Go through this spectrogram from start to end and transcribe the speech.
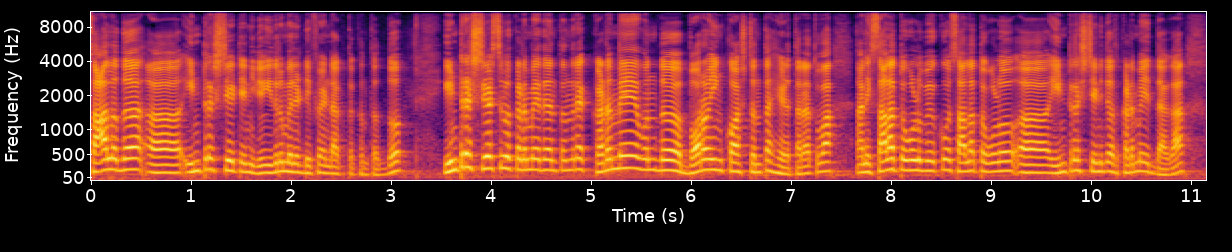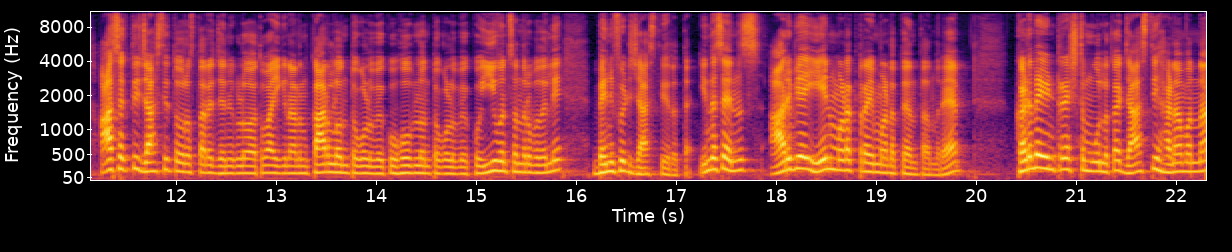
ಸಾಲದ ಇಂಟ್ರೆಸ್ಟ್ ರೇಟ್ ಏನಿದೆಯೋ ಇದ್ರ ಮೇಲೆ ಡಿಪೆಂಡ್ ಆಗ್ತಕ್ಕಂಥದ್ದು. ಇಂಟ್ರೆಸ್ಟ್ ರೇಟ್ಸ್ಗಳು ಕಡಿಮೆ ಇದೆ ಅಂತಂದರೆ ಕಡಿಮೆ ಒಂದು ಬಾರೋಯಿಂಗ್ ಕಾಸ್ಟ್ ಅಂತ ಹೇಳ್ತಾರೆ. ಅಥವಾ ನನಗೆ ಸಾಲ ತೊಗೊಳ್ಬೇಕು, ಸಾಲ ತೊಗೊಳ್ಳೋ ಇಂಟ್ರೆಸ್ಟ್ ಏನಿದೆ ಅದು ಕಡಿಮೆ ಇದ್ದಾಗ ಆಸಕ್ತಿ ಜಾಸ್ತಿ ತೋರಿಸ್ತಾರೆ ಜನಗಳು. ಅಥವಾ ಈಗ ನಾನು ಕಾರ್ ಲೋನ್ ತೊಗೊಳ್ಬೇಕು ಹೋಮ್ ಲೋನ್ ತೊಗೊಳ್ಬೇಕು, ಈ ಒಂದು ಸಂದರ್ಭದಲ್ಲಿ ಬೆನಿಫಿಟ್ ಜಾಸ್ತಿ ಇರುತ್ತೆ. In the sense R B I ಏನು ಮಾಡೋಕ್ಕೆ ಟ್ರೈ ಮಾಡುತ್ತೆ ಅಂತಂದರೆ ಕಡಿಮೆ ಇಂಟ್ರೆಸ್ಟ್ ಮೂಲಕ ಜಾಸ್ತಿ ಹಣವನ್ನು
